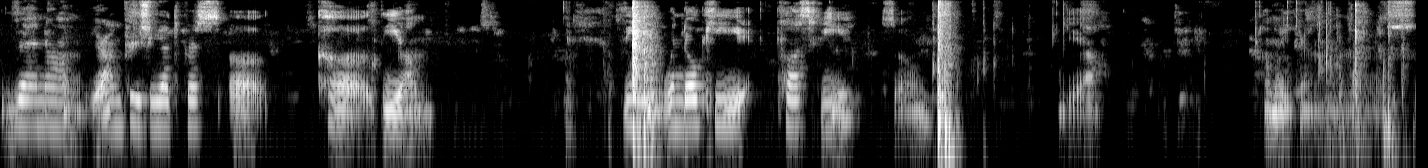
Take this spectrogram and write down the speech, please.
then um, yeah, I'm pretty sure you have to press uh the um the window key plus V so, yeah. I'm How many cameras?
